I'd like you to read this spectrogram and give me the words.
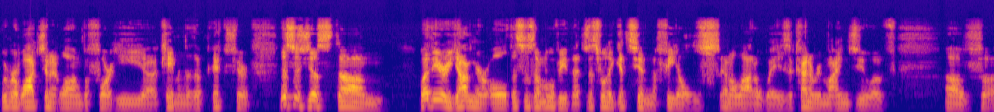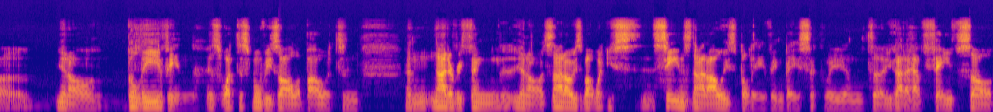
We were watching it long before he uh, came into the picture. This is just, um, whether you're young or old, this is a movie that just really gets you in the feels in a lot of ways. It kind of reminds you of, of uh, you know, believing is what this movie's all about. And and not everything you know it's not always about what you seeing's not always believing basically and uh, you got to have faith so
